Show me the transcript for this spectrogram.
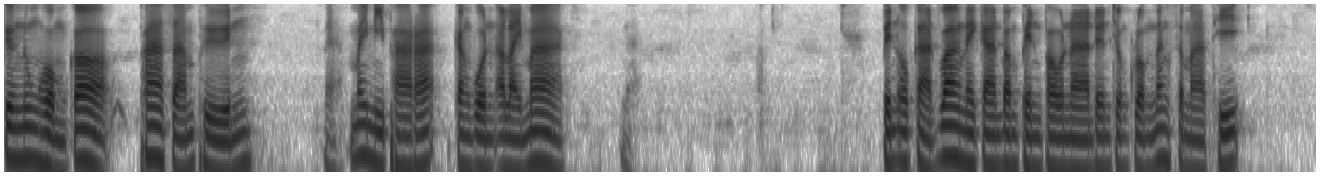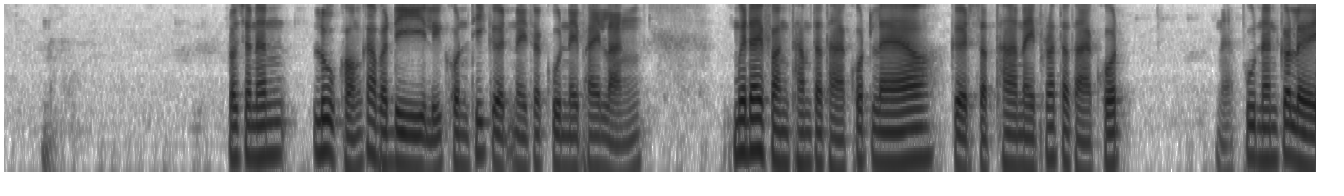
เครื่องนุ่งห่มก็ผ้าสามผืนนะไม่มีภาระกังวลอะไรมากนะเป็นโอกาสว่างในการบำเพ็ญภาวนาเดินจงกรมนั่งสมาธิ เพราะฉะนั้นลูกของข้าพดีหรือคนที่เกิดในตระกูลในภายหลัง เมื่อได้ฟังธรรมตถาคตแล้ว เกิดศรัทธาในพระตถาคตนะผู้นั้นก็เลย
